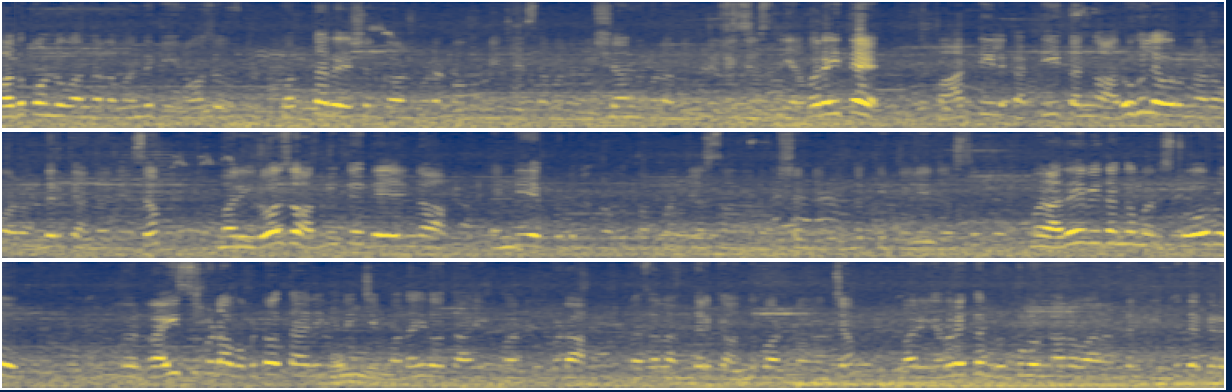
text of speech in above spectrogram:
పదకొండు వందల మందికి ఈరోజు కొత్త రేషన్ కార్డు కూడా పంపిణీ చేశామనే విషయాన్ని కూడా మేము తెలియజేస్తూ ఎవరైతే పార్టీలకు అతీతంగా అర్హులు ఎవరున్నారో వాళ్ళందరికీ అందజేశాం. మరి ఈరోజు అభివృద్ధి ధ్యేయంగా ఎన్డీఏ కూటమి ప్రభుత్వం పనిచేస్తుందన్న విషయం నేను అందరికీ తెలియజేస్తూ మరి అదేవిధంగా మరి స్టోరు రైస్ కూడా ఒకటో తారీఖు నుంచి పదహైదో తారీఖు వరకు కూడా ప్రజలందరికీ అందుబాటులో ఉంచాం. మరి ఎవరైతే వృద్ధులు ఉన్నారో వారందరికీ ఇంటి దగ్గర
